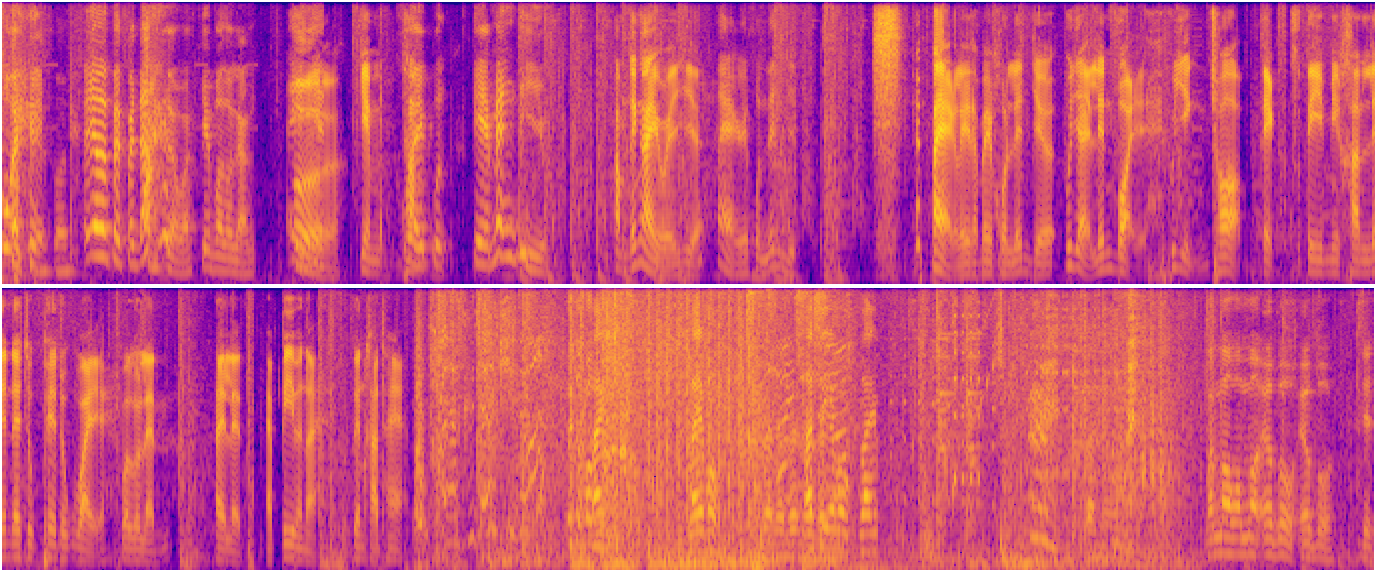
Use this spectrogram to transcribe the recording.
กล้วย This one. ไอ้ยมันเป็นไปได้เหรอวะเกมบอลหลังไอ้ เอ เหี้ย อ เกม กล้วย ทำ กูเกมแม่งดี ทำได้ไงวะไอ้เหี้ย แปลกเลยคนเล่นดี ไม่แปลกเลยทำไมคนเล่นเยอะ ผู้ใหญ่เล่นบ่อย ผู้หญิงชอบ เด็กสตรีมมีคันเล่นได้ทุกเพศทุกวัย Valorant Thailand แฮปปี้มาหน่อย เพื่อนคัดให้ 爆弾起動 เฮ้ยแต่บอล fly fly above Even, even. flashing above fly above One more. One more, one more, elbow, elbow. Dead.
